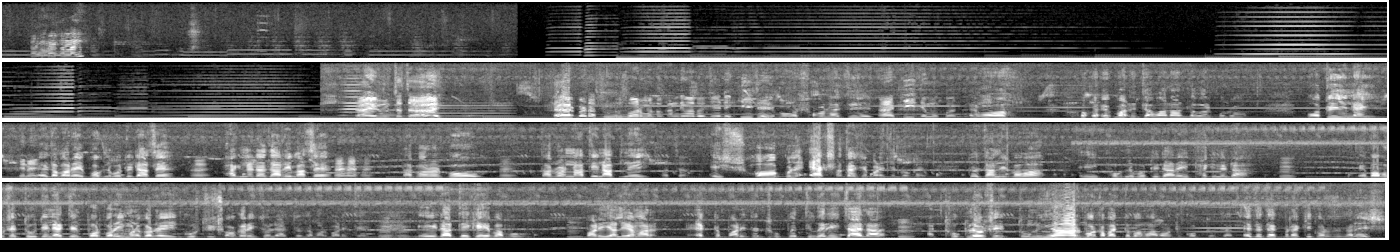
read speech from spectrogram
এই নু এই। এর বেটা শুধু শোয়ার মতো কান্দিবা দইছি এটা কি ছে বাবা শোন আছে হ্যাঁ কি ছে মুখ বাবা ওই বাড়িতে কোনো পথই নাই। এই তোমার এই ভগ্নপতিটা আছে হ্যাঁ। ভাগ্নেটা জারিফ আছে হ্যাঁ হ্যাঁ তারপর বউ তারপর নাতি নাতনি আচ্ছা। এই সবগুলো একসাথে এসে বাড়িতে ঢোকে। তো জানিস বাবা এই ভগ্নপতিটা আর এই ভাগিনেটা এই বাবু সে দুই দিন একদিন পর পরই মনে করে এই গোষ্ঠী সহকারেই চলে আসছে আমার বাড়িতে। এইটা দেখে বাবু। বাড়ি আলি আমার একটা বাড়িতে ঢুকতে দেবেরই চায় না আর ঢুকলেও সেই দুনিয়ার বকাবাদ্য বাবা আমাকে করতে চায়। এতে দেখবে না কি করেছে জানিস?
